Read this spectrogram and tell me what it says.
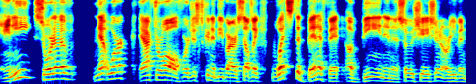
any sort of network after all if we're just going to be by ourselves like what's the benefit of being in an association or even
